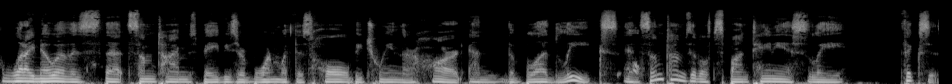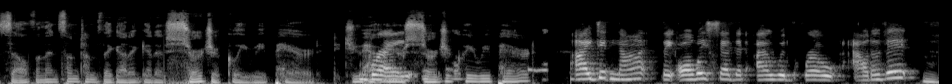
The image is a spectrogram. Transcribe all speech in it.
What I know of is that sometimes babies are born with this hole between their heart and the blood leaks, and sometimes it'll spontaneously fix itself, and then sometimes they got to get it surgically repaired. Did you have right. yours surgically repaired? I did not. They always said that I would grow out of it. Mm.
